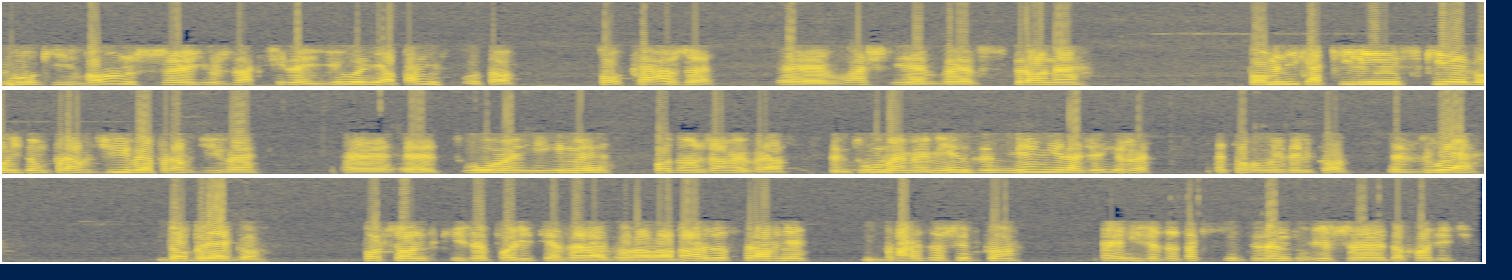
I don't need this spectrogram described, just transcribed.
długi wąż. E, Już za chwilę Julia Państwu to pokaże właśnie w, stronę pomnika Kilińskiego. Idą prawdziwe, prawdziwe e, tłumy i my podążamy wraz z tym tłumem. Między, miejmy nadzieję, że to były tylko złe, dobrego początki, że policja zareagowała bardzo sprawnie, bardzo szybko i że do takich incydentów już e, dochodzić,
